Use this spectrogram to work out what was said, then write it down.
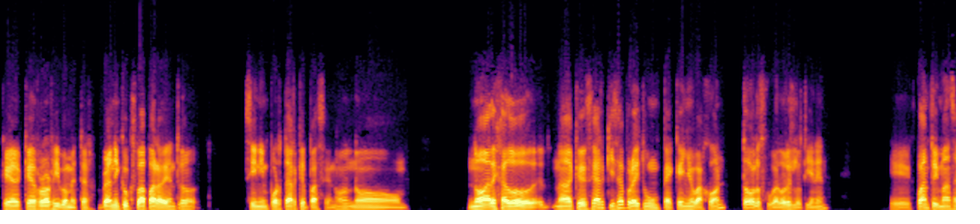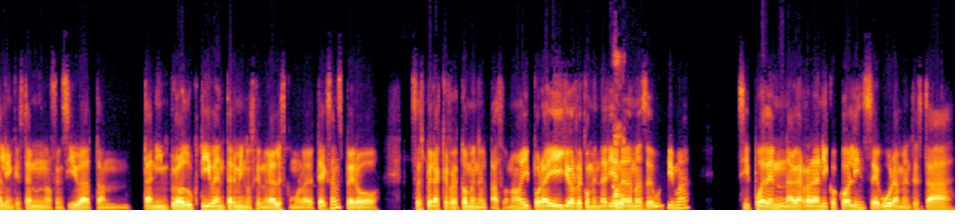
qué error iba a meter. Brandon Cooks va para adentro, sin importar qué pase, ¿no? No, no ha dejado nada que desear, quizá por ahí tuvo un pequeño bajón, todos los jugadores lo tienen, eh, cuánto y más alguien que está en una ofensiva tan, tan improductiva en términos generales como la de Texans, pero se espera que retomen el paso, ¿no? Y por ahí yo recomendaría nada más de última, si pueden agarrar a Nico Collins, seguramente está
